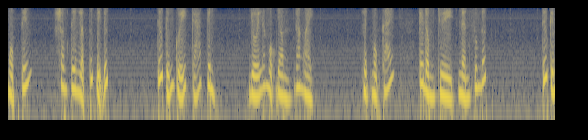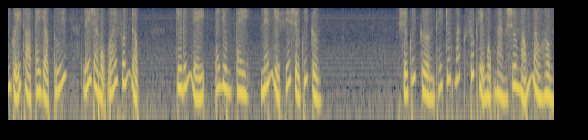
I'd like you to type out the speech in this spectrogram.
một tiếng, sông tiên lập tức bị đứt. Tiếu kiểm quỷ cả kinh, dội lăn một vòng ra ngoài. Hịch một cái, cây đồng chùy nện xuống đất. Tiếu kiểm quỷ thò tay vào túi, lấy ra một gói phấn độc. Chưa đứng dậy, đã dung tay ném về phía sự quý cường sử quý cường thấy trước mắt xuất hiện một màn sương mỏng màu hồng.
